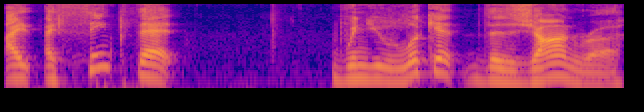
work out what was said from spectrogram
I I think that when you look at the genre,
